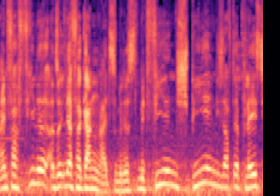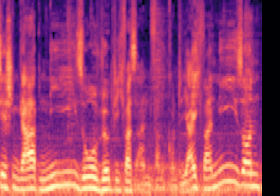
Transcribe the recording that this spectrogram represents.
einfach viele, also in der Vergangenheit zumindest, mit vielen Spielen, die es auf der PlayStation gab, nie so wirklich was anfangen konnte. Ja, ich war nie so ein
